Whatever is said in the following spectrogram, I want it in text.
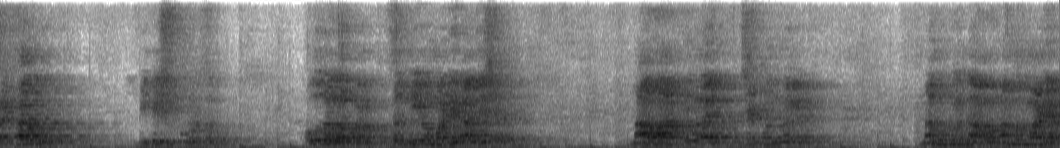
ಆಗ್ಬೋದು ಡಿ ಕೆ ಶಿವಕುಮಾರ್ ಸರ್. ಹೌದಲ್ಲಪ್ಪ, ಸರ್, ನೀವು ಮಾಡಿ ಆದೇಶ. ನಾವು ಆರು ತಿಂಗಳ ಬಂದ ಮೇಲೆ. ನಮಗ್ ನಾವು ನಮಗ್ ಮಾಡ್ಯಾರ.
